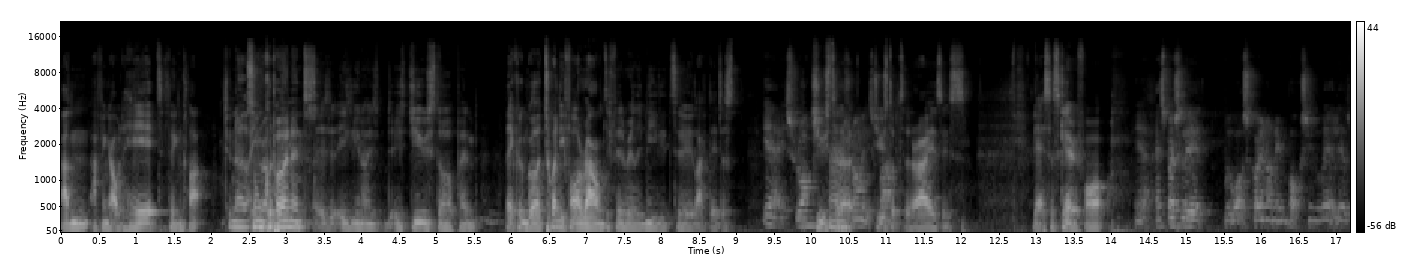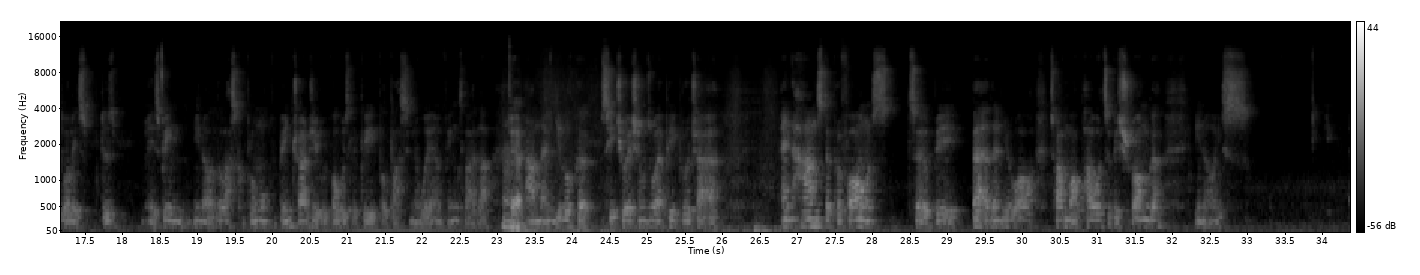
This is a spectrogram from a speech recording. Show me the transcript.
and I think I would hate to think that To know that Some your opponents. is, is you know is, is juiced up and they can go twenty four rounds if they really needed to. Like they just Yeah, it's wrong. juiced Mm. to It's their, wrong, it's juiced bad. up to their eyes. It's yeah, it's a scary thought. Yeah, especially with what's going on in boxing lately as well. It's there's it's been you know the last couple of months have been tragic with obviously people passing away and things like that. Hmm. Yeah. And then you look at situations where people are trying to enhance their performance to be better than you are to have more power to be stronger. You know, it's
